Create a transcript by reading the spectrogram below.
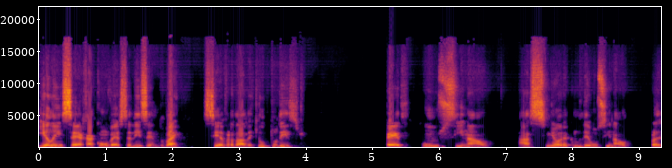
ele encerra a conversa dizendo: Bem, se é verdade aquilo que tu dizes, pede um sinal à senhora que me dê um sinal para,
